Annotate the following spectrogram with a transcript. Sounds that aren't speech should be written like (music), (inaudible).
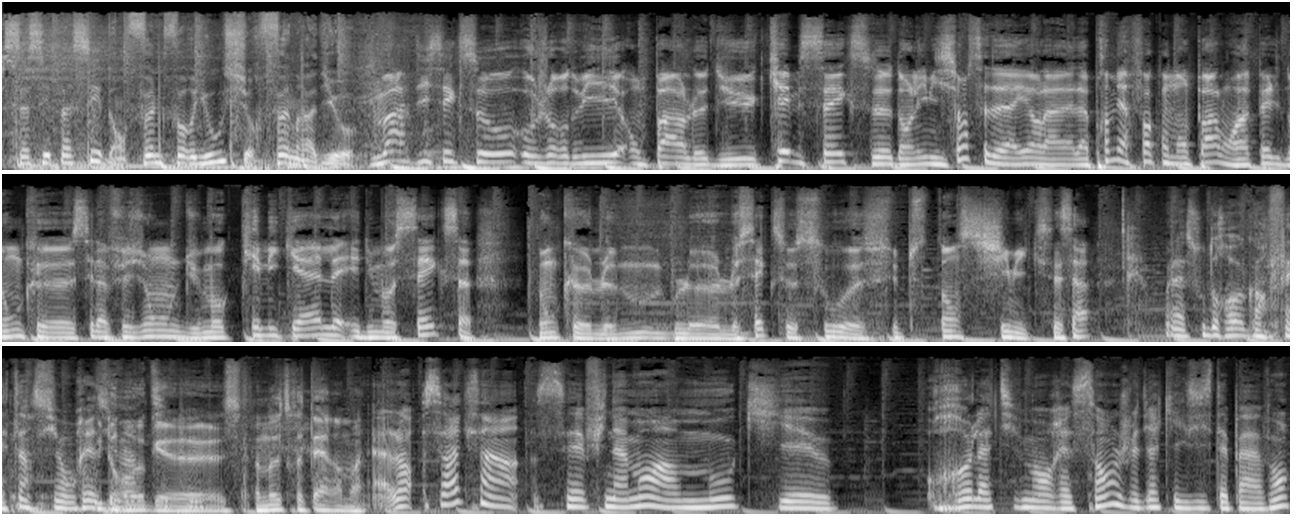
Ça s'est passé dans Fun for You sur Fun Radio. Mardi Sexo, aujourd'hui on parle du chemsex dans l'émission. C'est d'ailleurs la, la première fois qu'on en parle. On rappelle donc euh, c'est la fusion du mot chemical et du mot sexe. Donc euh, le, le, le sexe sous euh, substance chimique, c'est ça? Voilà, sous drogue en fait, hein, si on résume. un drogue, euh, c'est un autre terme. Alors, c'est vrai que c'est finalement un mot qui est euh, relativement récent, je veux dire qui n'existait pas avant,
